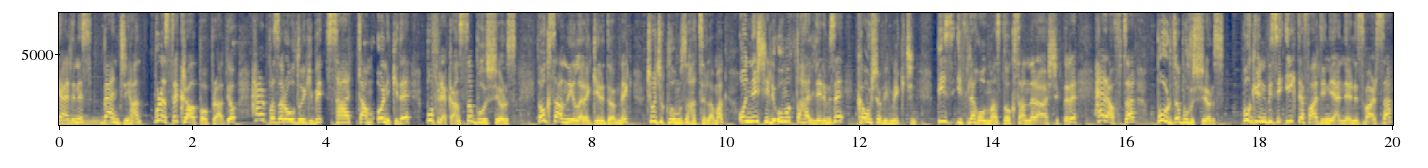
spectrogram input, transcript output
geldiniz. Ben Cihan. Burası da Kral Pop Radyo. Her pazar olduğu gibi saat tam 12'de bu frekansta buluşuyoruz. 90'lı yıllara geri dönmek, çocukluğumuzu hatırlamak, o neşeli, umutlu hallerimize kavuşabilmek için. Biz iflah olmaz 90'lara aşıkları her hafta burada buluşuyoruz. Bugün bizi ilk defa dinleyenleriniz varsa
